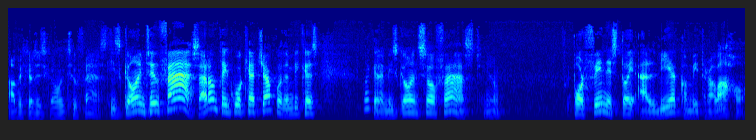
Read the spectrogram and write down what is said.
uh, because he's going too fast. He's going too fast. I don't think we'll catch up with him because look at him. He's going so fast. You know. Por fin estoy al día con mi trabajo.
